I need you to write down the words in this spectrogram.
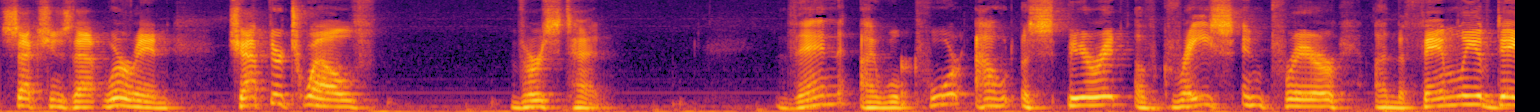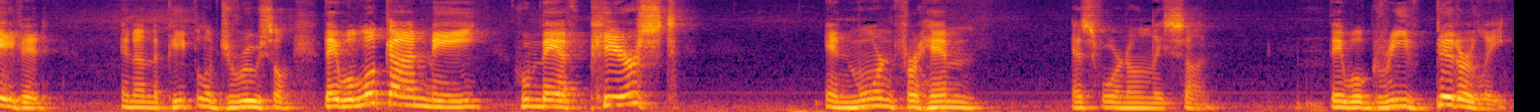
sections that we're in. Chapter 12, verse 10. Then I will pour out a spirit of grace and prayer on the family of David and on the people of Jerusalem. They will look on me, whom they have pierced, and mourn for him as for an only son. They will grieve bitterly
